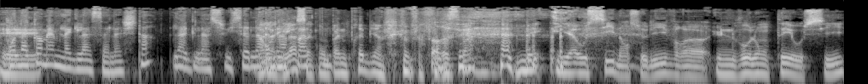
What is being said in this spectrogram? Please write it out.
Et- On a quand même la glace à l'acheta. La glace, oui, celle-là, Ah, la glace pas- accompagne très bien. Mais il y a aussi dans ce livre euh, une volonté aussi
